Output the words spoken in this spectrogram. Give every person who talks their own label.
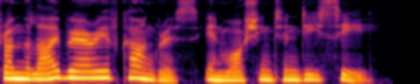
Speaker 1: From the Library of Congress in Washington, D.C.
